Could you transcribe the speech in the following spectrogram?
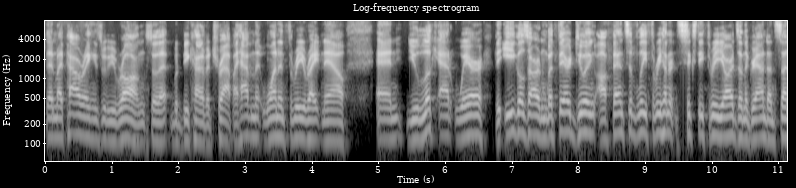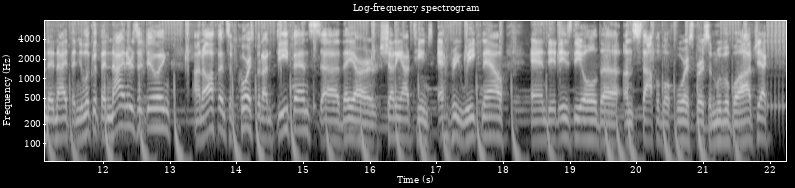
then my power rankings would be wrong. So that would be kind of a trap. I have them at one and three right now, and you look at where the Eagles are and what they're doing offensively, 363 yards on the ground on Sunday night. Then you look what the Niners are doing on offense, of course, but on defense, uh, they are shutting out teams every week now, and it is the old uh, unstoppable force versus a movable object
